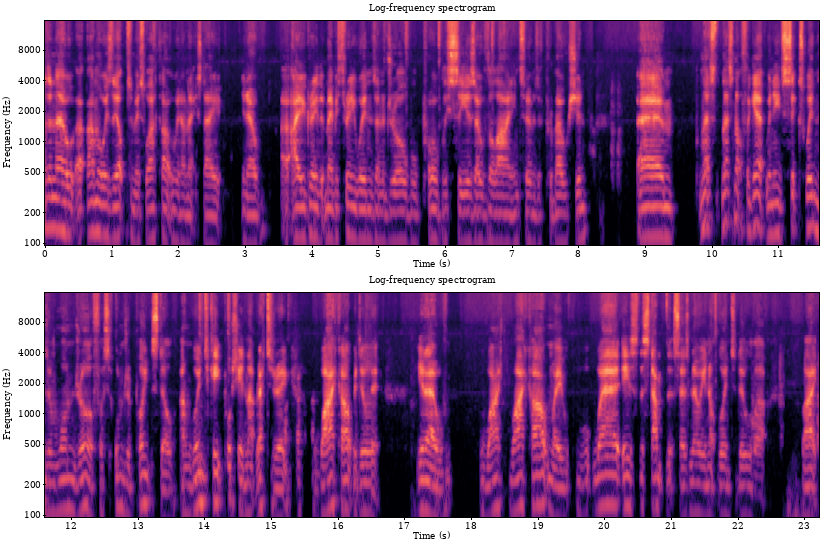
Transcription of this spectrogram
don't know. I'm always the optimist. Why can't we win our next eight? You know, I, agree that maybe three wins and a draw will probably see us over the line in terms of promotion. Um, let's let's not forget we need six wins and one draw for 100 points still. I'm going to keep pushing that rhetoric. Why can't we do it? You know, why why can't we? Where is the stamp that says no? You're not going to do that. Like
